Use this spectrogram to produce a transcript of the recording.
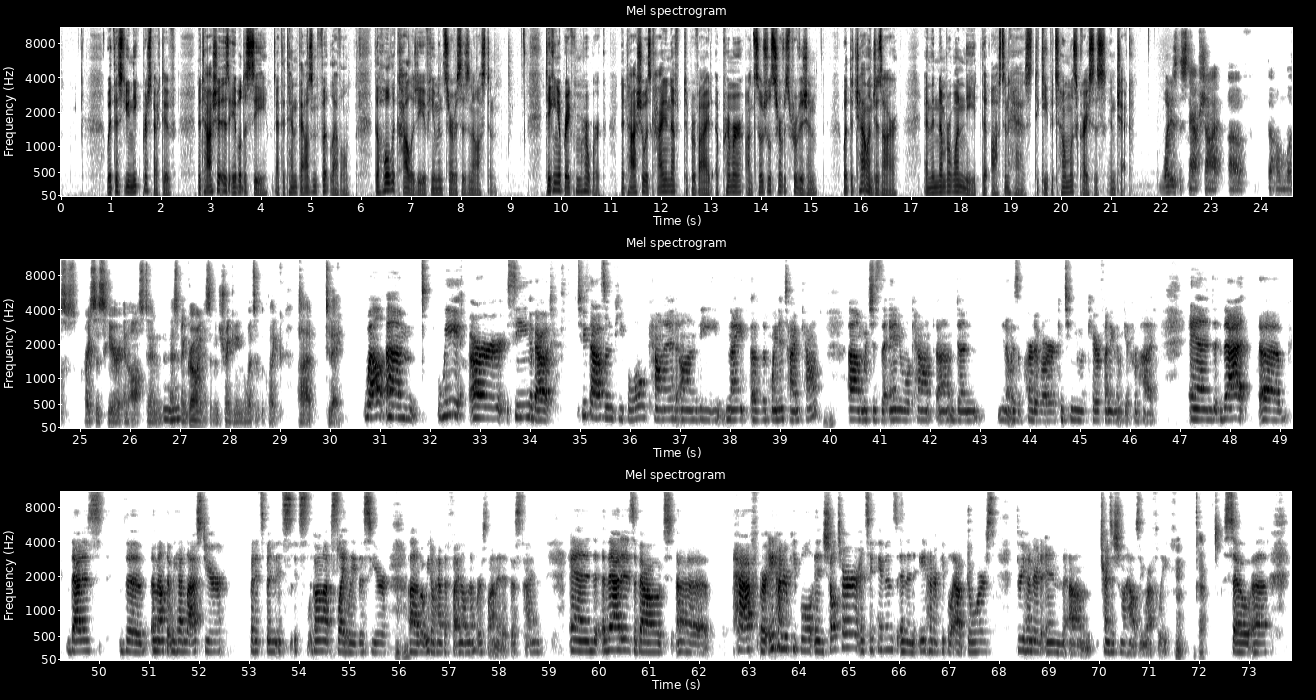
With this unique perspective, Natasha is able to see, at the 10,000 foot level, the whole ecology of human services in Austin. Taking a break from her work, Natasha was kind enough to provide a primer on social service provision, what the challenges are, and the number one need that Austin has to keep its homeless crisis in check. What is the snapshot of the homeless crisis here in Austin? Has it been growing? Has it been shrinking? What's it look like uh, today? Well, um, we are seeing about 2,000 people counted on the night of the point in time count, um, which is the annual count um, done, you know, as a part of our continuum of care funding that we get from HUD. And that uh, that is the amount that we had last year, but it's been it's it's gone up slightly this year. uh, but we don't have the final numbers on it at this time. And that is about uh, half or 800 people in shelter and safe havens, and then 800 people outdoors, 300 in um, transitional housing, roughly. Hmm, okay. So uh,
